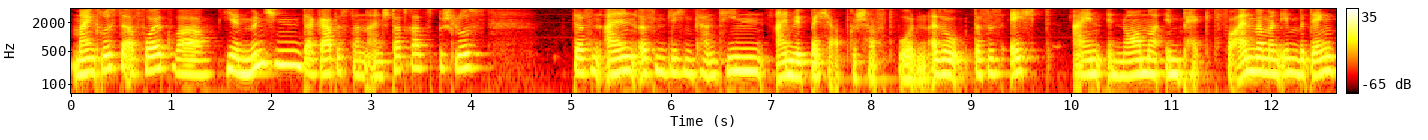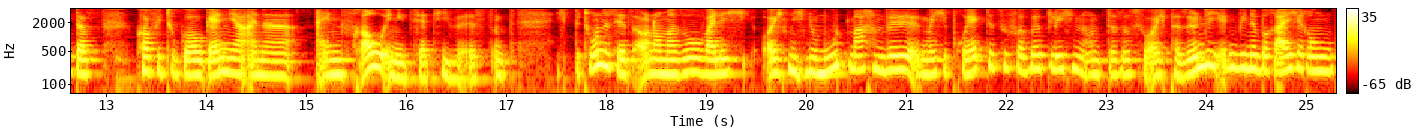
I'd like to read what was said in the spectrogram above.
mein größter Erfolg war hier in München. Da gab es dann einen Stadtratsbeschluss, dass in allen öffentlichen Kantinen Einwegbecher abgeschafft wurden. Also das ist echt ein enormer Impact. Vor allem, wenn man eben bedenkt, dass Coffee to Go Again ja eine Ein-Frau-Initiative ist. Und ich betone es jetzt auch nochmal so, weil ich euch nicht nur Mut machen will, irgendwelche Projekte zu verwirklichen und das ist für euch persönlich irgendwie eine Bereicherung,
